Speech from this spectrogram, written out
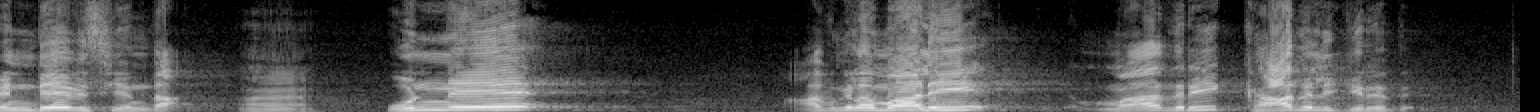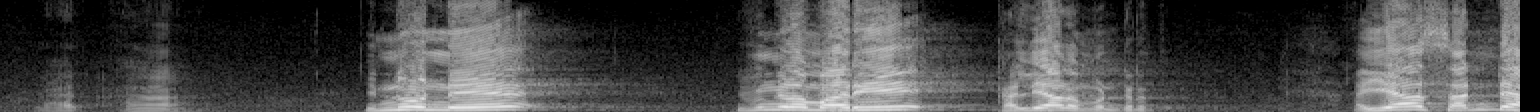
ரெண்டே விஷயம்தான். ஆ. ஒன்று அவங்கள மாறி மாதிரி காதலிக்கிறது. இன்னொன்று இவங்கள மாதிரி கல்யாணம் பண்ணுறது ஐயா சண்டை.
